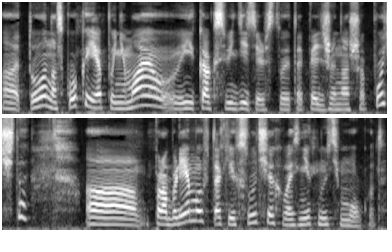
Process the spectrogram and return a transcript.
э, то, насколько я понимаю, и как свидетельствует, опять же, наша почта, проблемы в таких случаях возникнуть могут.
